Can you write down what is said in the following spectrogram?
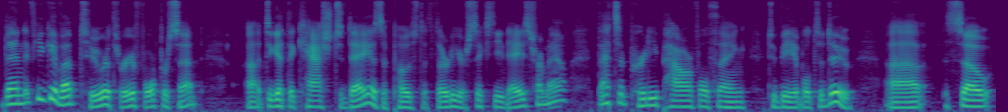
then if you give up two or three or four percent uh, to get the cash today as opposed to 30 or 60 days from now, that's a pretty powerful thing to be able to do. Uh, so,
